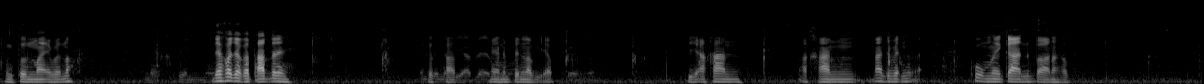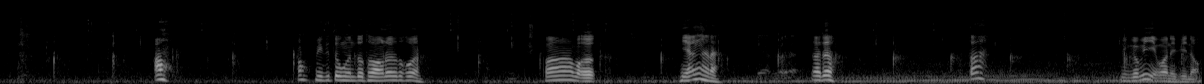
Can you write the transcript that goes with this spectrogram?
เมืองต้นไม้เพิ่นเนาะดอก เทียนเดี๋ยวเขาจะกระตัดเลยนี่มันเป็นระเบียบเลยแม่นั้นเป็นระเบียบเกินครับที่อาคารอาคารน่าจะเป็นผู้อำนวยการหรือเปล่านะครับ เอ้า เอ้า มีกระตุ้งเงินตัวทองด้วยทุกคนป้าบอกเอิกยังไงนะแก้มเลยอะเดี๋ยวเดี๋ยวตายยิงก็มีวันนี้พี่น้อง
